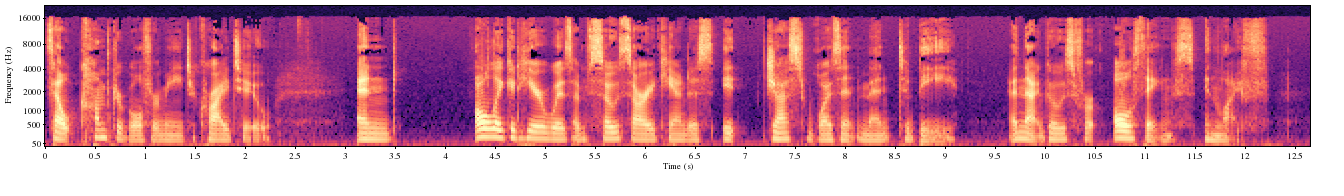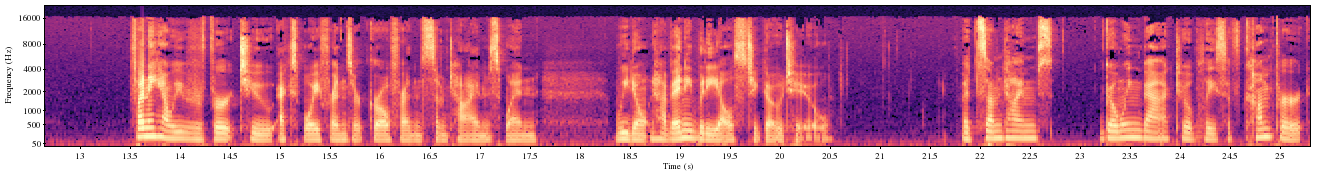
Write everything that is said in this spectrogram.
felt comfortable for me to cry to. And all I could hear was, I'm so sorry, Candice. It just wasn't meant to be. And that goes for all things in life. Funny how we revert to ex boyfriends or girlfriends sometimes when we don't have anybody else to go to. But sometimes going back to a place of comfort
